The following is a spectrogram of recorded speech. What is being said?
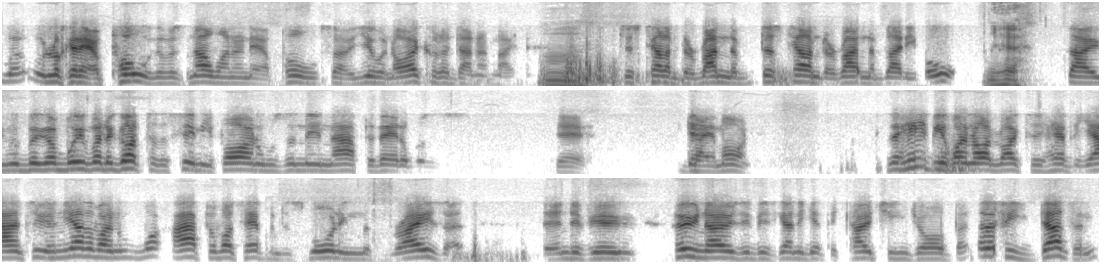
look at our pool. There was no one in our pool, so you and I could have done it, mate. Mm. Just tell them to run the just tell them to run the bloody ball. Yeah. So we, we would have got to the semi-finals, and then after that it was, yeah, game on. The heavier one I'd like to have the answer, and the other one after what's happened this morning with Razor, the interview. Who knows if he's going to get the coaching job? But if he doesn't,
